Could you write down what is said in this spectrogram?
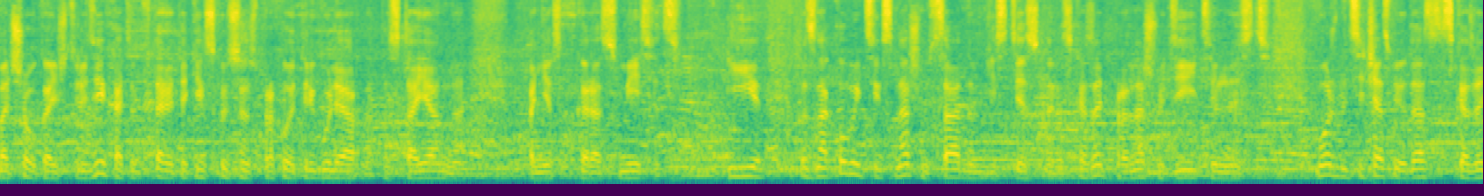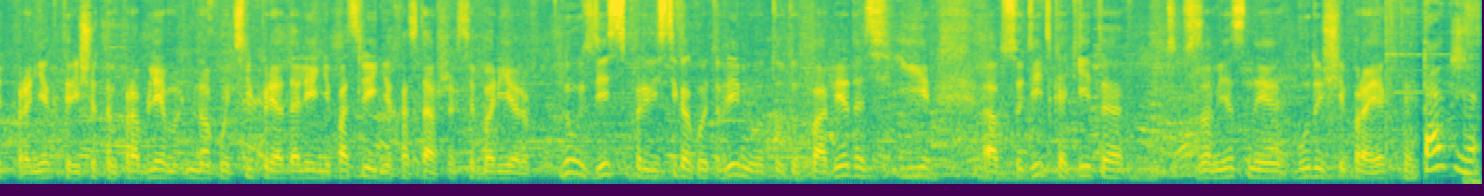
большого количества людей, хотя, повторяю, такие экскурсии у нас проходят регулярно, постоянно, по несколько раз в месяц. И познакомить их с нашим садом, естественно, рассказать про нашу деятельность. Может быть, сейчас мне удастся сказать про некоторые еще там проблемы на пути преодоления последних оставшихся барьеров. Ну, здесь провести какое-то время, вот тут вот пообедать и обсудить какие-то совместные будущие проекты. Также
